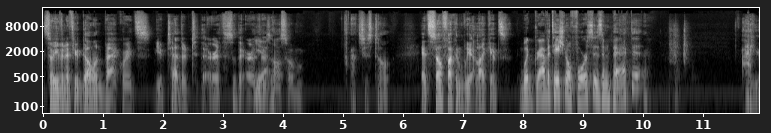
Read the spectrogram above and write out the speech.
So even if you're going backwards, you're tethered to the earth. So the earth Yeah. is also I just don't it's so fucking weird. Like it's Would gravitational forces impact it? I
